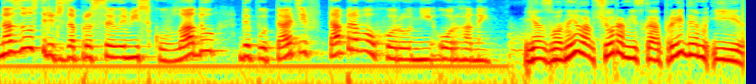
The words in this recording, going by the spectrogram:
На зустріч запросили міську владу, депутатів та правоохоронні органи. Я дзвонила вчора, мені сказали, прийдемо, і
